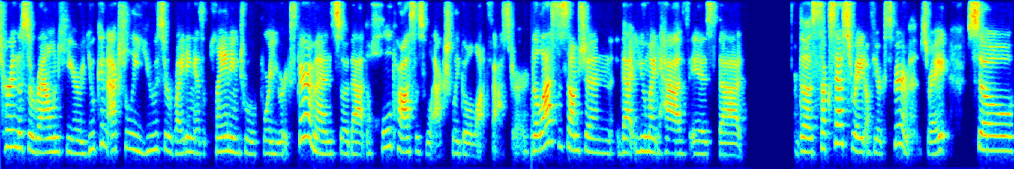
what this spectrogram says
turn this around here. You can actually use your writing as a planning tool for your experiments so that the whole process will actually go a lot faster. The last assumption that you might have is that the success rate of your experiments, right? So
